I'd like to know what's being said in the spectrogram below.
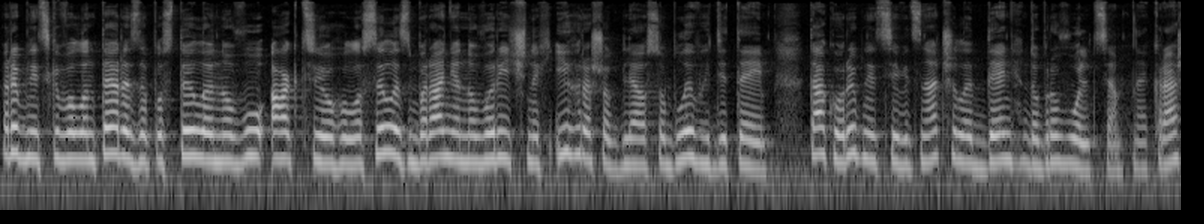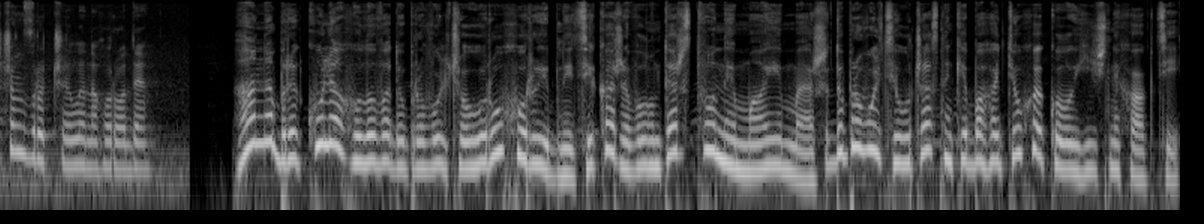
Рибницькі волонтери запустили нову акцію. Оголосили збирання новорічних іграшок для особливих дітей. Так у Рибниці відзначили День добровольця. Найкращим вручили нагороди. Ганна Брикуля, голова добровольчого руху Рибниці, каже, волонтерство не має меж. Добровольці учасники багатьох екологічних акцій,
